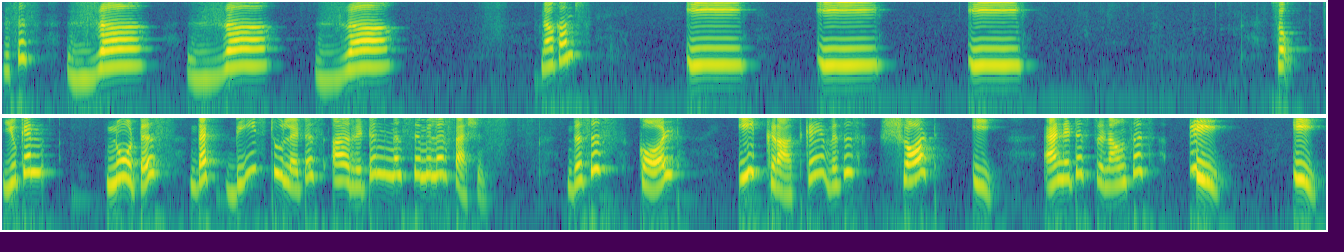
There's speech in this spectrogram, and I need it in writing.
This is Z, Z, Z. Now comes E, E, E. So, you can notice that these two letters are written in a similar fashion. This is called E kratke, which is short E and it is pronounced as E, E.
